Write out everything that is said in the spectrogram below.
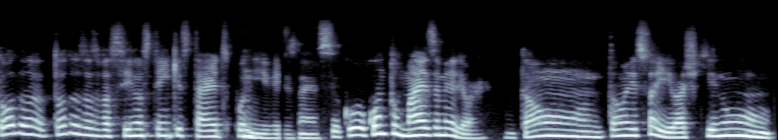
toda, todas as vacinas têm que estar disponíveis, né? Se, qu- quanto mais é melhor. Então, então é isso aí. Eu acho que não.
